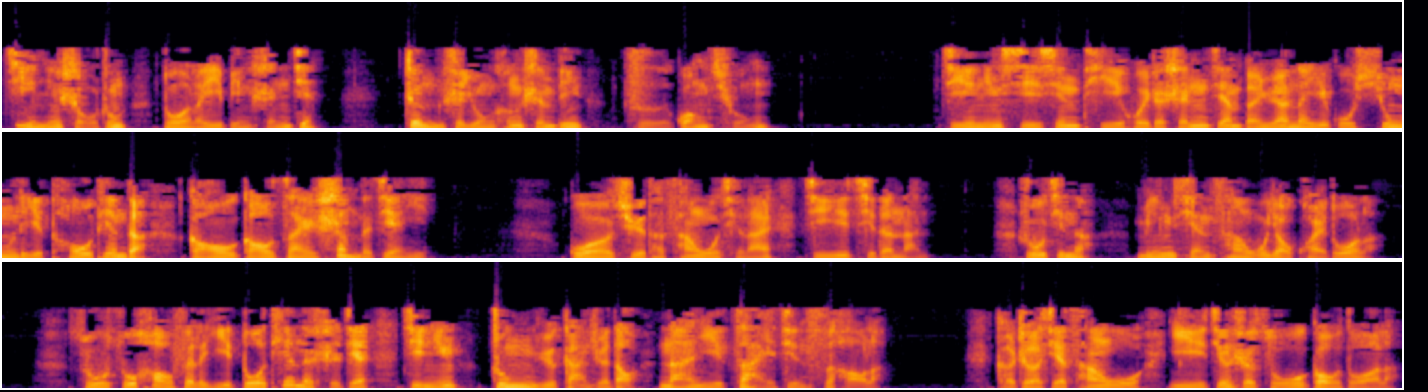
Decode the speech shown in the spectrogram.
季宁手中多了一柄神剑，正是永恒神兵紫光琼。季宁细心体会着神剑本源那一股凶力滔天的高高在上的剑意。过去他参悟起来极其的难，如今呢，明显参悟要快多了。足足耗费了一多天的时间，季宁终于感觉到难以再进丝毫了。可这些参悟已经是足够多了，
